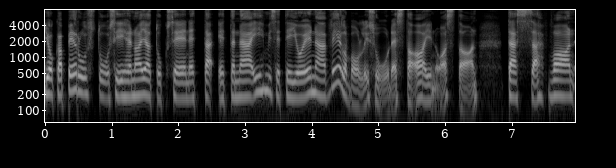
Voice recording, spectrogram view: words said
joka perustuu siihen ajatukseen, että, että nämä ihmiset ei ole enää velvollisuudesta ainoastaan tässä, vaan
